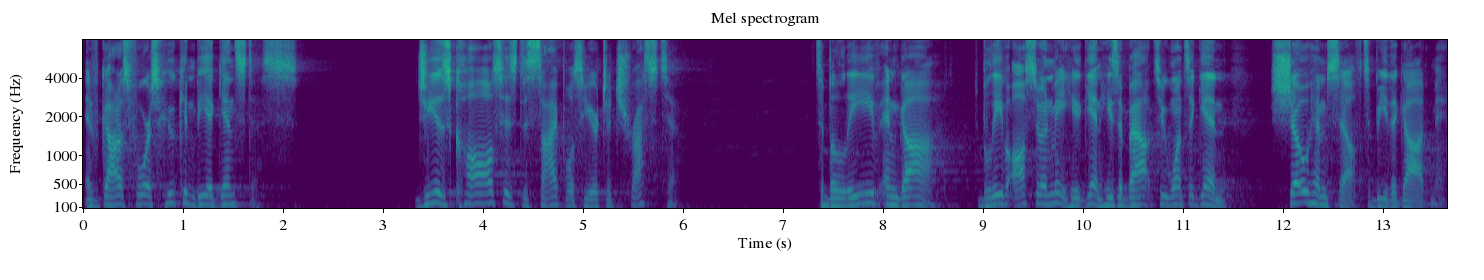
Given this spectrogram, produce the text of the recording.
And if God is for us, who can be against us? Jesus calls his disciples here to trust him, to believe in God believe also in me. He, again, he's about to once again show himself to be the God man.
